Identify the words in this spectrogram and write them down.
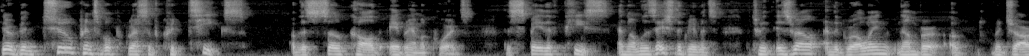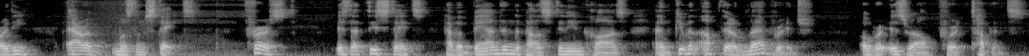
There have been two principal progressive critiques of the so called Abraham Accords the spate of peace and normalization agreements between Israel and the growing number of majority Arab Muslim states. First is that these states have abandoned the Palestinian cause and have given up their leverage over Israel for tuppence.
